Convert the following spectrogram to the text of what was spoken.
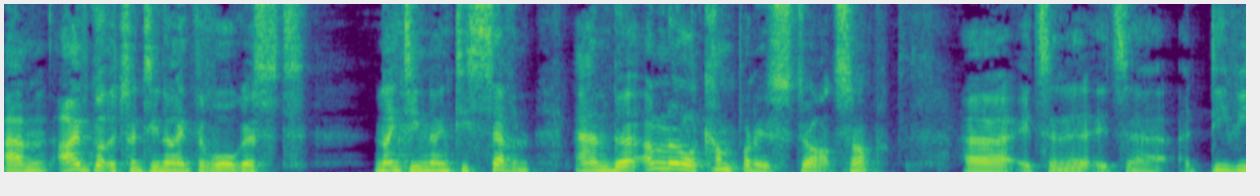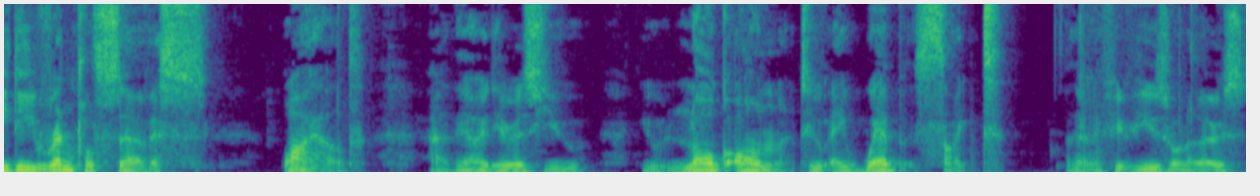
Um, I've got the 29th of August 1997, and uh, a little company starts up. Uh, it's a it's a, a, DVD rental service. Wild. Uh, the idea is you you log on to a website. I don't know if you've used one of those,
